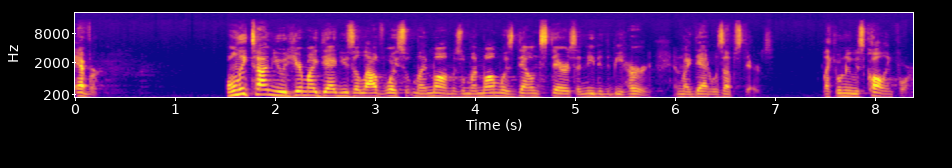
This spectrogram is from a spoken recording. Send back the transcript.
Ever. Only time you would hear my dad use a loud voice with my mom is when my mom was downstairs and needed to be heard, and my dad was upstairs, like when he was calling for her.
